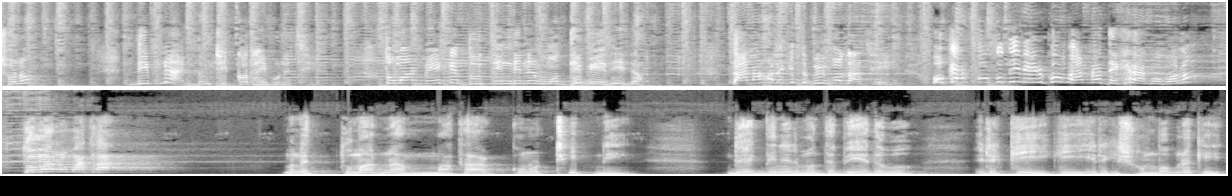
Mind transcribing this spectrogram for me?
শোনো দীপ না একদম ঠিক কথাই বলেছে। তোমার মেয়েকে দুই তিন দিনের মধ্যে বিয়ে দিয়ে দাও। তা না হলে কিন্তু বিপদ আছে। ওকে আর কতদিন এরকম আমরা দেখে রাখব বলো? তোমারও মাথা। মানে তোমার না মাথা কোনো ঠিক নেই। দু একদিনের মধ্যে বিয়ে দেব। এটা কি কি এটা কি সম্ভব নাকি?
